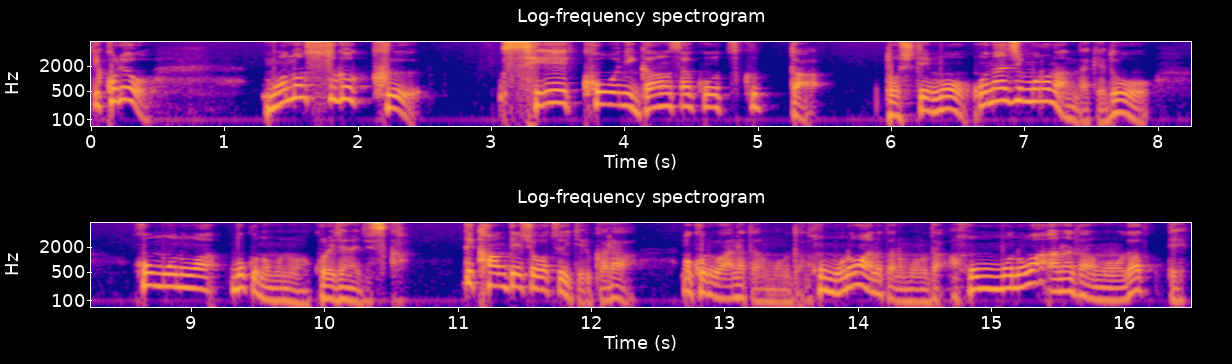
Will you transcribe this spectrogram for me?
で、これを、ものすごく成功に贋作を作ったとしても、同じものなんだけど、本物は、僕のものはこれじゃないですか。で、鑑定書がついてるから、まあ、これはあなたのものだ。本物はあなたのものだ。本物はあなたのものだって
